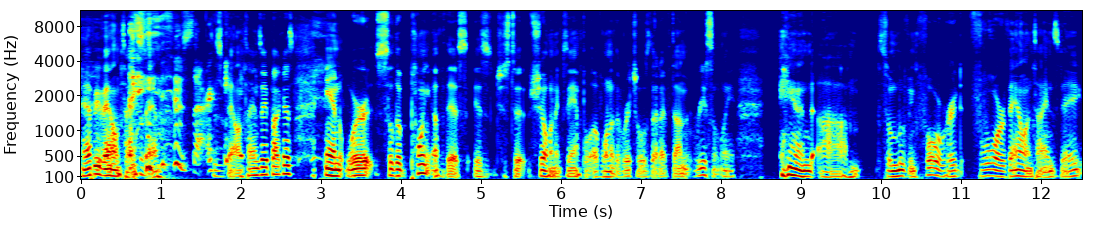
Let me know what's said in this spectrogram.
Happy Valentine's Day. I'm sorry. This is Valentine's Day podcast, and we're so the point of this is just to show an example of one of the rituals that I've done recently, and um, so moving forward for Valentine's Day,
